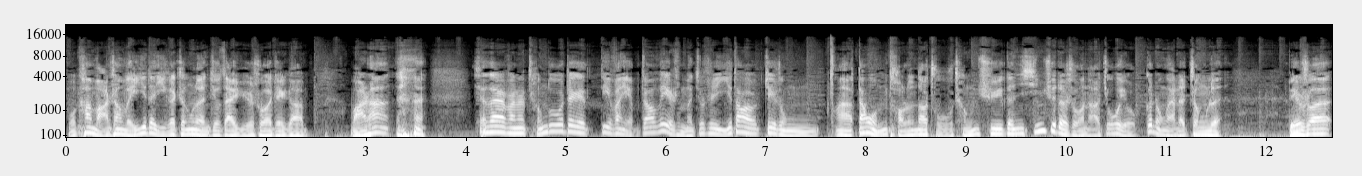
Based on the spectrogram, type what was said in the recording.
我看网上唯一的一个争论就在于说这个网上。现在反正成都这个地方也不知道为什么，就是一到这种啊，当我们讨论到主城区跟新区的时候呢，就会有各种各样的争论。比如说，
